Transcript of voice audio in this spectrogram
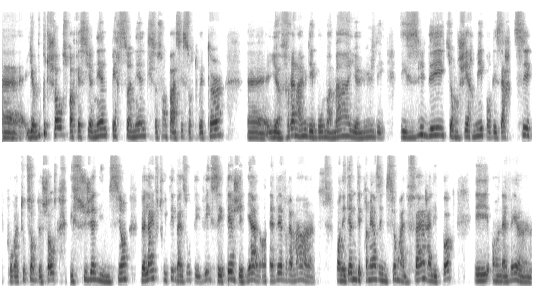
Euh, il y a beaucoup de choses professionnelles, personnelles qui se sont passées sur Twitter. Euh, il y a vraiment eu des beaux moments, il y a eu des, des idées qui ont germé pour des articles, pour euh, toutes sortes de choses, des sujets d'émission. De live tweeter Bazo TV, c'était génial. On avait vraiment, un, on était une des premières émissions à le faire à l'époque et on avait un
